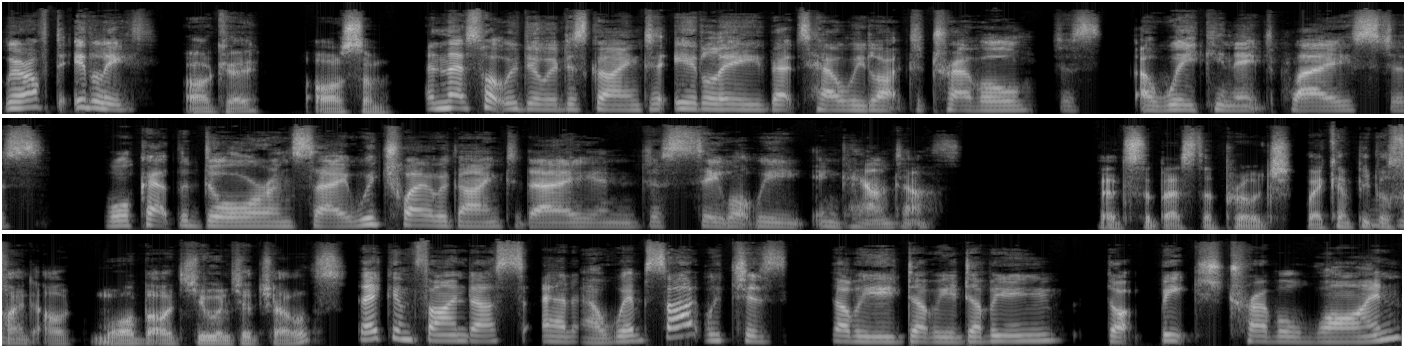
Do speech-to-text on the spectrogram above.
We're off to Italy. Okay, awesome. And that's what we do. We're just going to Italy. That's how we like to travel. Just a week in each place. Just walk out the door and say which way we're going today and just see what we encounter. That's the best approach. Where can people Mhm. find out more about you and your travels? They can find us at our website, which is www.beachtravelwine.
